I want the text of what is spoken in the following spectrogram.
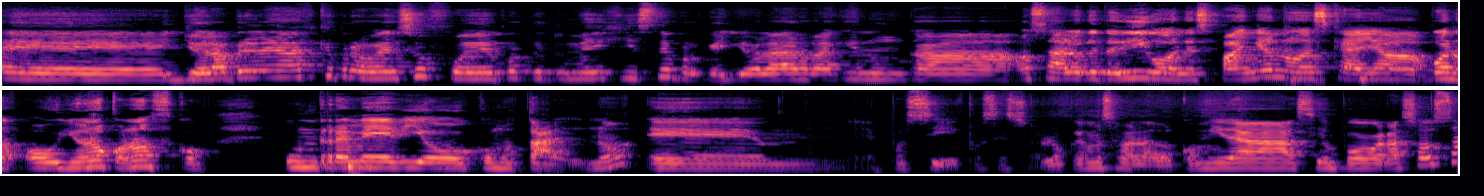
eh, yo la primera vez que probé eso fue porque tú me dijiste, porque yo la verdad que nunca, o sea, lo que te digo, en España no es que haya, bueno, o yo no conozco un remedio como tal, ¿no? Eh, pues sí, pues eso, lo que hemos hablado, comida así un poco grasosa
